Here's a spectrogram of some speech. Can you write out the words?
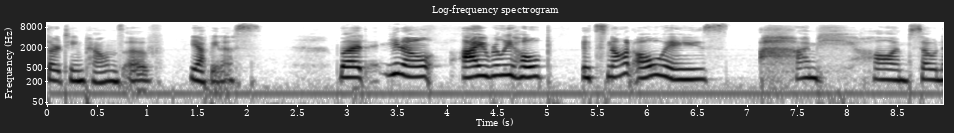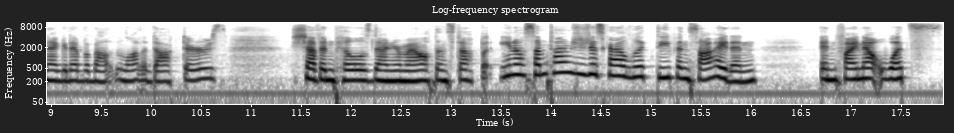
13 pounds of yappiness. But, you know, I really hope it's not always. I'm oh, I'm so negative about a lot of doctors shoving pills down your mouth and stuff, but you know, sometimes you just got to look deep inside and and find out what's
